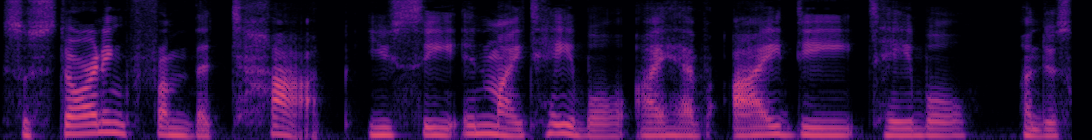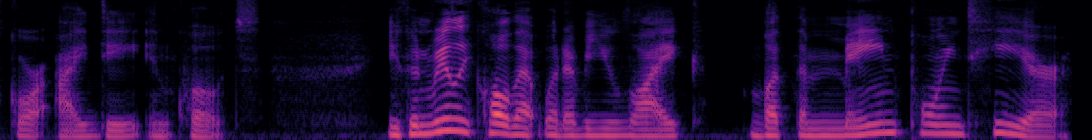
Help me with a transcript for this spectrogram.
So starting from the top, you see in my table, I have ID table underscore ID in quotes. You can really call that whatever you like, but the main point here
